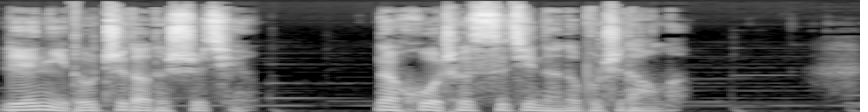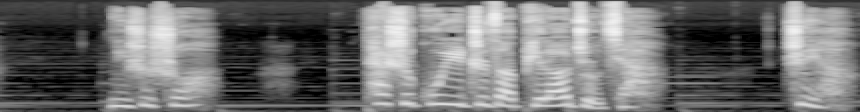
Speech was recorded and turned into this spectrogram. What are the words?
连你都知道的事情，那货车司机难道不知道吗？你是说，他是故意制造疲劳酒驾，这样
